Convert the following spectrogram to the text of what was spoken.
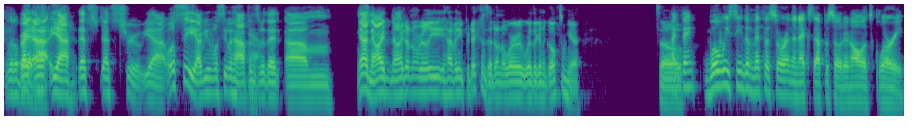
A little bit Right. Uh, yeah. That's that's true. Yeah. We'll see. I mean, we'll see what happens Yeah. with it. Um. Yeah. Now I now I don't really have any predictions. I don't know where where they're gonna go from here. So I think will we see the mythosaur in the next episode in all its glory?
